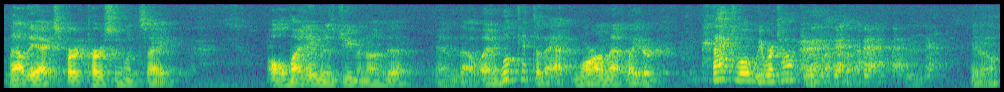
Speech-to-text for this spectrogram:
Now, the expert person would say, oh, my name is Jivananda, and, uh, and we'll get to that, more on that later. Back to what we were talking about, though. You know,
